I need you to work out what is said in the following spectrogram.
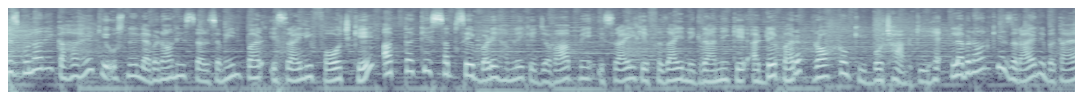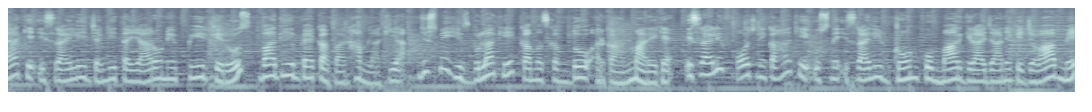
ہزب اللہ نے کہا ہے کہ اس نے لیبنانی سرزمین پر اسرائیلی فوج کے اب تک کے سب سے بڑے حملے کے جواب میں اسرائیل کے فضائی نگرانی کے اڈے پر راکٹوں کی بوچھاڑ کی ہے۔ لیبنان کے ذرائع نے بتایا کہ اسرائیلی جنگی طیاروں نے پیر کے روز وادی بیکا پر حملہ کیا، جس میں ہزب اللہ کے کم از کم دو ارکان مارے گئے۔ اسرائیلی فوج نے کہا کہ اس نے اسرائیلی ڈرون کو مار گرائے جانے کے جواب میں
